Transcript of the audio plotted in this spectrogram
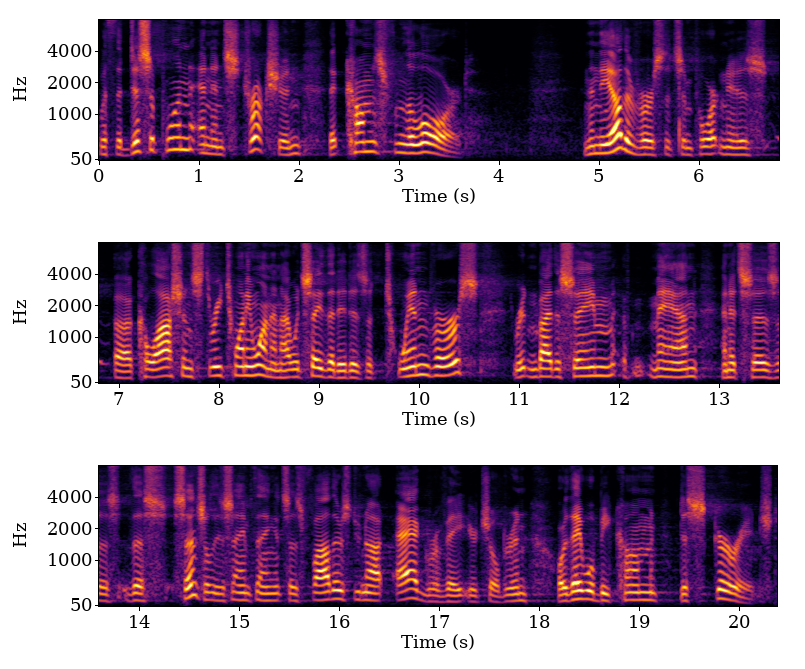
with the discipline and instruction that comes from the Lord. And then the other verse that's important is uh, Colossians 3:21, and I would say that it is a twin verse written by the same man, and it says this, this essentially the same thing. It says, "Fathers, do not aggravate your children, or they will become discouraged."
